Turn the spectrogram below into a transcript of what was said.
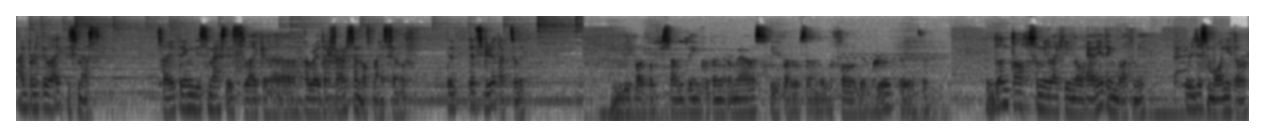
I pretty like this mask. So I think this mask is like a, a better version of myself. That, that's great actually. Be part of something, put on your mask, be part of something, follow the group. Don't talk to me like you know anything about me. You're just a monitor.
